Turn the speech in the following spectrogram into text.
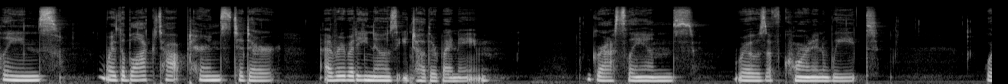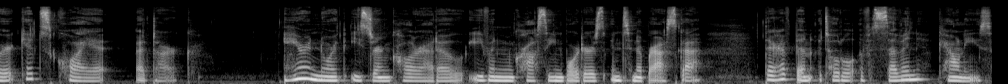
Plains, where the blacktop turns to dirt, everybody knows each other by name. Grasslands, rows of corn and wheat, where it gets quiet at dark. Here in northeastern Colorado, even crossing borders into Nebraska, there have been a total of seven counties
